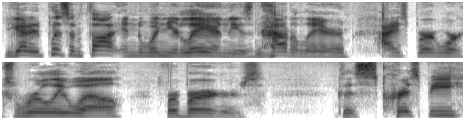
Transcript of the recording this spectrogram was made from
You gotta put some thought into when you're layering these and how to layer them. Iceberg works really well for burgers because it's crispy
